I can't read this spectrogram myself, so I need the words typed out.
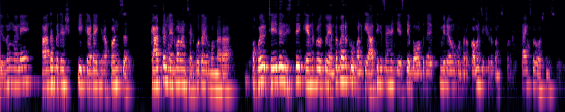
నిజంగానే ఆంధ్రప్రదేశ్కి కేటాయించిన ఫండ్స్ క్యాపిటల్ నిర్మాణానికి సరిపోతాయనుకుంటున్నారా ఒకవేళ చేయదలిస్తే కేంద్ర ప్రభుత్వం ఎంత మేరకు మనకి ఆర్థిక సహాయం చేస్తే బాగుంటుంది మీరు ఏమనుకుంటారో కామెంట్ సెక్షన్లో పంచుకోండి. Thanks for watching this video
